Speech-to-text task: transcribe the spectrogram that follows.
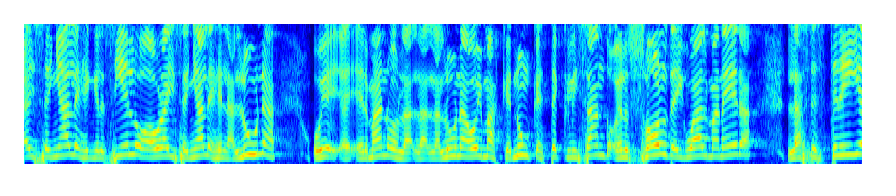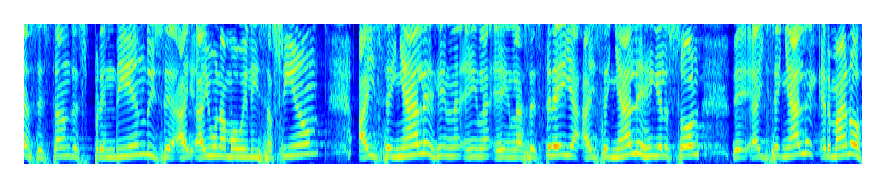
Hay, señales en el cielo, ahora hay señales en la luna. Hoy, eh, hermanos, la, luna hoy más que nunca está eclipsando. El sol de igual manera. Las estrellas se están desprendiendo y se, hay, una movilización. Hay señales en, las estrellas, hay señales en el sol. Eh, hay señales, hermanos,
